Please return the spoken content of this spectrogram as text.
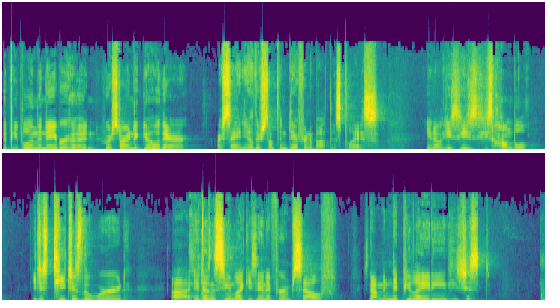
the people in the neighborhood who are starting to go there are saying, you know, there's something different about this place. You know, he's, he's, he's humble. He just teaches the word. Uh, it doesn't seem like he's in it for himself. He's not manipulating. He's just, he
